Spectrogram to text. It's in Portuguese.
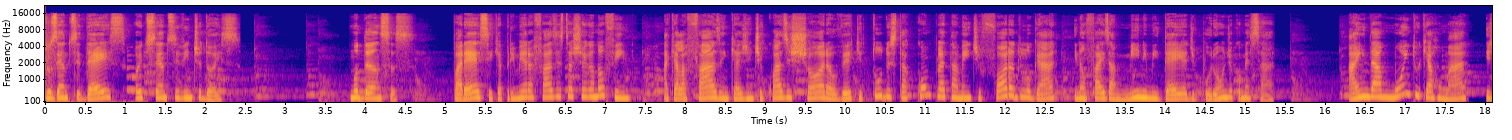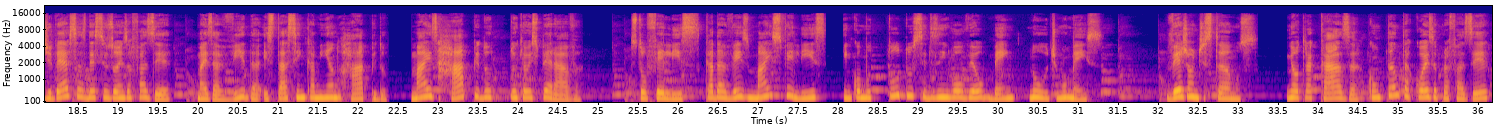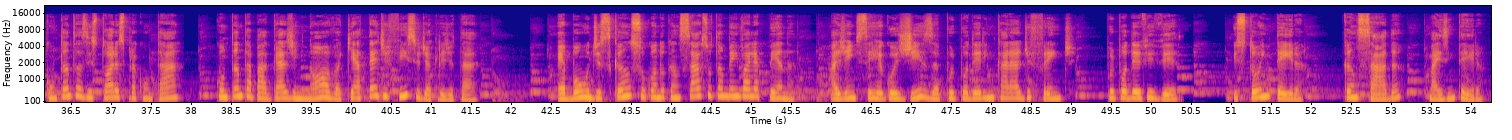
Duzentos e dez, oitocentos e vinte e dois. Mudanças. Parece que a primeira fase está chegando ao fim. Aquela fase em que a gente quase chora ao ver que tudo está completamente fora do lugar e não faz a mínima ideia de por onde começar. Ainda há muito que arrumar e diversas decisões a fazer, mas a vida está se encaminhando rápido, mais rápido do que eu esperava. Estou feliz, cada vez mais feliz em como tudo se desenvolveu bem no último mês. Veja onde estamos, em outra casa, com tanta coisa para fazer, com tantas histórias para contar, com tanta bagagem nova que é até difícil de acreditar. É bom o descanso quando o cansaço também vale a pena. A gente se regozija por poder encarar de frente, por poder viver. Estou inteira, cansada, mas inteira.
